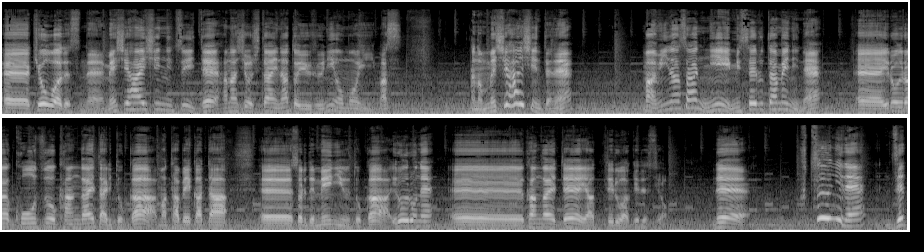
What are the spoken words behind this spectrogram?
えー、今日はですね、飯配信について話をしたいなというふうに思います。あの、飯配信ってね、まあ皆さんに見せるためにね、えー、いろいろ構図を考えたりとか、まあ、食べ方、えー、それでメニューとか、いろいろね、えー、考えてやってるわけですよ。で、普通にね、絶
